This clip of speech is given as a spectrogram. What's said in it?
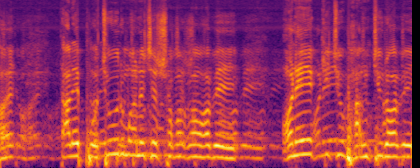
হয়, তাহলে প্রচুর মানুষের সমাগম হবে, অনেক কিছু ভাঙচুর হবে,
